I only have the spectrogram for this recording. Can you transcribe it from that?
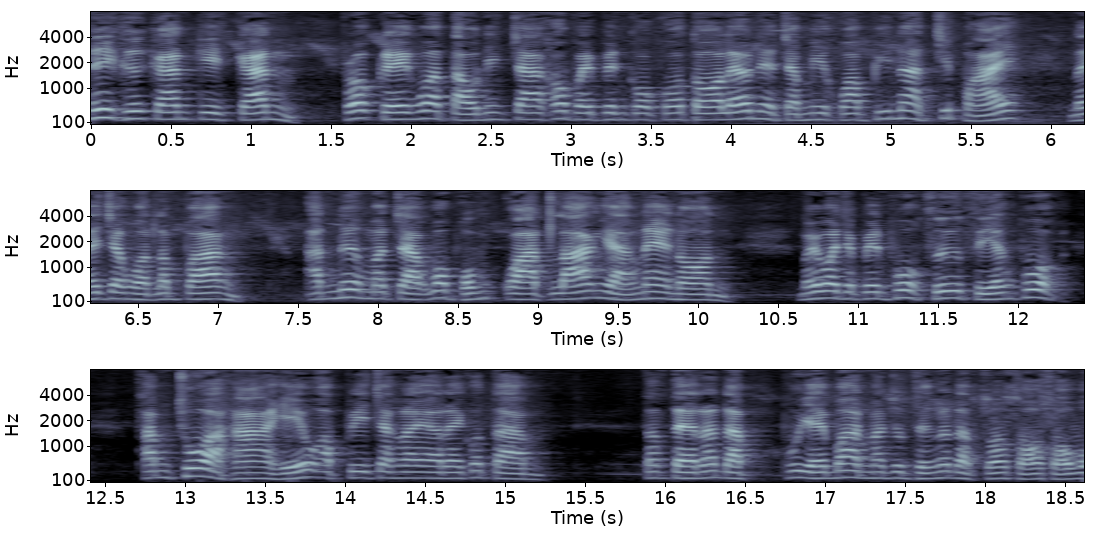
นี่คือการกีดกัน เพราะเกรงว่าเต่านินจาเข้าไปเป็นกกตแล้วเนี่ยจะมีความพินาศชิบหายในจังหวัดลำปาง อันเนื่องมาจากว่าผมกวาดล้างอย่างแน่นอน ไม่ว่าจะเป็นพวกซื้อเสียงพวกทำชั่วหาเหวอับปีจังไรอะไรก็ตาม ตั้งแต่ระดับผู้ใหญ่บ้านมาจนถึงระดับสสสว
